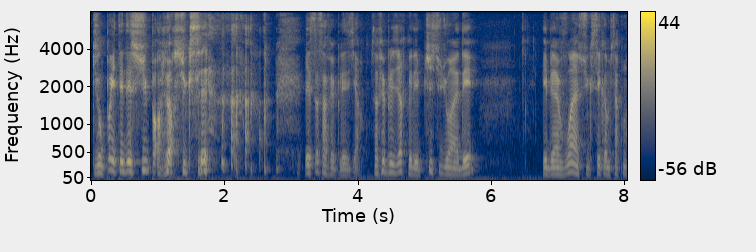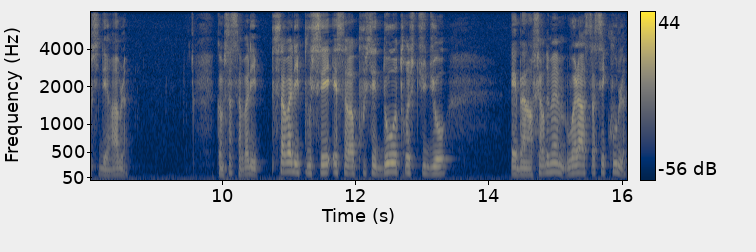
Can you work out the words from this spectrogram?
qu'ils n'ont pas été déçus par leur succès. et ça, ça fait plaisir. Ça fait plaisir que des petits studios indés eh bien, voient un succès comme ça considérable. Comme ça, ça va les, pousser et ça va pousser d'autres studios eh ben faire de même. Voilà, ça c'est cool.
